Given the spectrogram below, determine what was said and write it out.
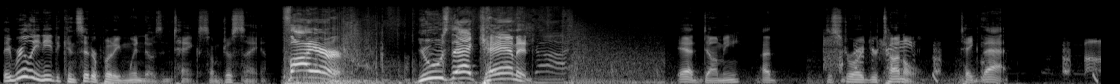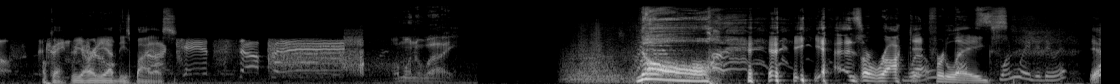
They really need to consider putting windows in tanks. I'm just saying. Fire! Use that cannon. Yeah, dummy. I destroyed your tunnel. Take that. Okay, we already have these bios. I'm on the way. No! yeah, it's a rocket Well, for that's legs. one way to do it. Yeah,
